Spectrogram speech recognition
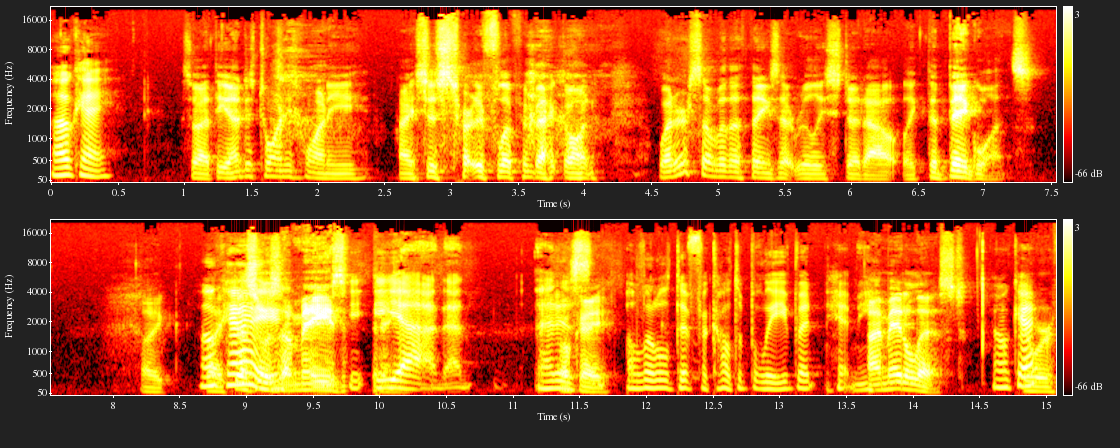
okay. So at the end of 2020, I just started flipping back on what are some of the things that really stood out? Like the big ones. Like, like this was amazing. Yeah, that that is Okay. a little difficult to believe, but hit me. I made a list. Okay. There were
